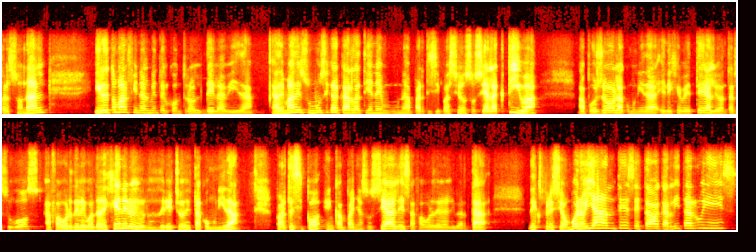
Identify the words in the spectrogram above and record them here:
personal y retomar finalmente el control de la vida. Además de su música, Carla tiene una participación social activa, apoyó a la comunidad LGBT al levantar su voz a favor de la igualdad de género y de los derechos de esta comunidad. Participó en campañas sociales a favor de la libertad de expresión. Bueno, y antes estaba Carlita Ruiz.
